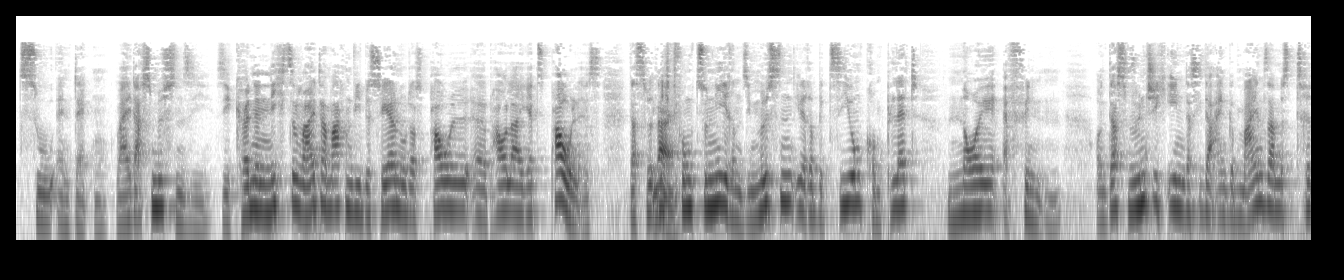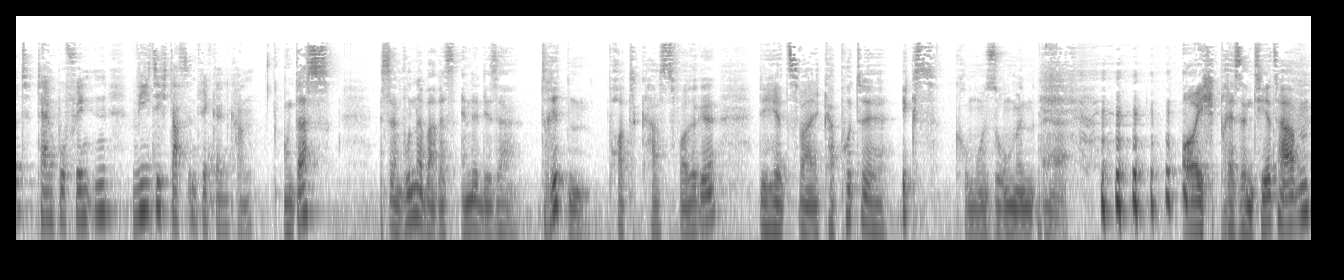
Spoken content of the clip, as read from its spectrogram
zu entdecken. Weil das müssen sie. Sie können nicht so weitermachen wie bisher, nur dass Paul, äh, Paula jetzt Paul ist. Das wird Nein. nicht funktionieren. Sie müssen ihre Beziehung komplett neu erfinden. Und das wünsche ich ihnen, dass sie da ein gemeinsames Tritttempo finden, wie sich das entwickeln kann. Und das ist ein wunderbares Ende dieser dritten Podcast-Folge, die hier zwei kaputte X-Chromosomen äh, euch präsentiert haben.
